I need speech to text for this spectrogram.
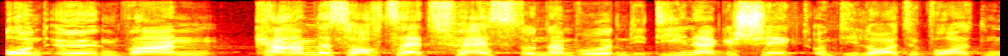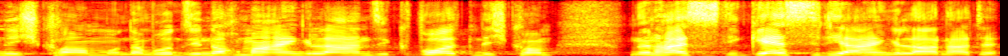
und irgendwann kam das Hochzeitsfest und dann wurden die Diener geschickt und die Leute wollten nicht kommen und dann wurden sie nochmal eingeladen, sie wollten nicht kommen. Und dann heißt es, die Gäste, die er eingeladen hatte,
